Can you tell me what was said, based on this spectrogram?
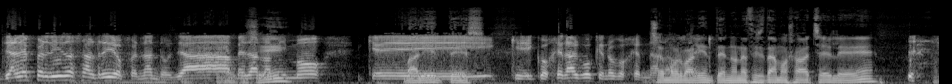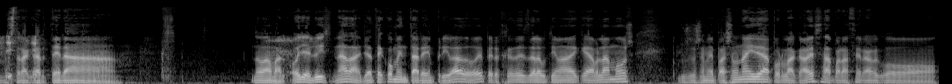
de perdidos al río, Fernando. Ya me da lo mismo que, que coger algo que no coger nada. Somos valientes, no necesitamos AHL, ¿eh? nuestra cartera no va mal. Oye, Luis, nada, ya te comentaré en privado, ¿eh? Pero es que desde la última vez que hablamos, incluso se me pasó una idea por la cabeza para hacer algo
